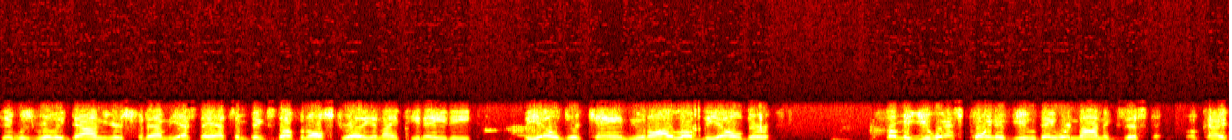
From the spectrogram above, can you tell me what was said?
it was really down years for them. Yes, they had some big stuff in Australia in 1980. The Elder came. You know, I love the Elder. From a U.S. point of view, they were non-existent. Okay,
